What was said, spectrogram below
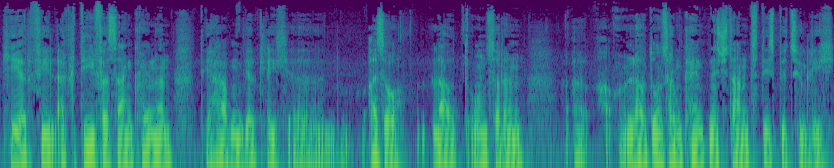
hier viel aktiver sein können. Die haben wirklich, äh, also laut unseren äh, laut unserem Kenntnisstand diesbezüglich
